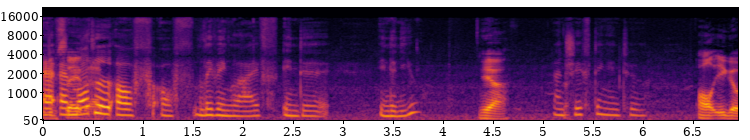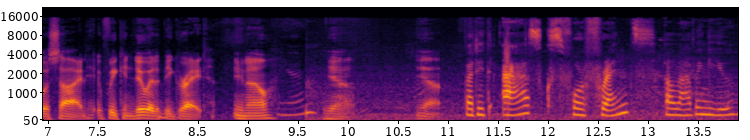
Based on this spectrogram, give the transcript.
a, a model that. of, of living life in the in the new yeah. and shifting into All ego aside, if we can do it, it'd be great. You know? yeah. Yeah. Yeah. But it asks for friends allowing you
